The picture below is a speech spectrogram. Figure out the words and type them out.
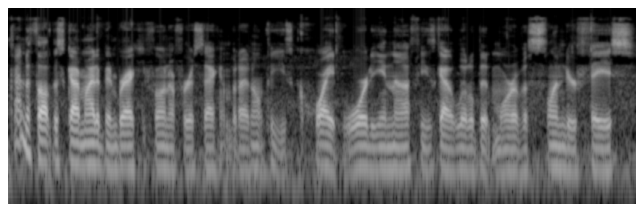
Kind of thought this guy might have been brachyphona for a second, but I don't think he's quite warty enough. He's got a little bit more of a slender face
